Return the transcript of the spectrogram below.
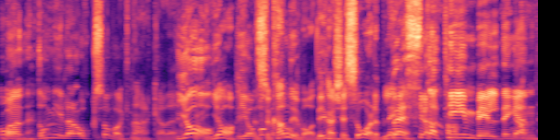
Åh, Bara- de gillar också att vara knarkade. Ja! Ja, vi jobbar så med kan det ju dem. vara. Det kanske är så det blev. Bästa teambuildingen.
